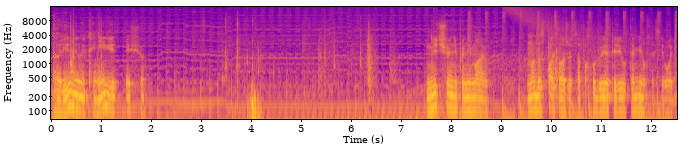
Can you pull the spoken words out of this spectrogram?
Даринины книги еще. Ничего не понимаю. Надо спать ложиться, походу я переутомился сегодня.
